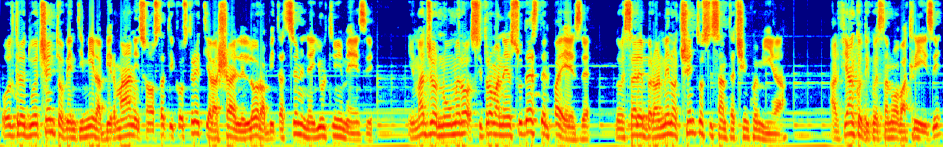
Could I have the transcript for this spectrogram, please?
oltre 220.000 birmani sono stati costretti a lasciare le loro abitazioni negli ultimi mesi, il maggior numero si trova nel sud-est del paese, dove sarebbero almeno 165.000. Al fianco di questa nuova crisi,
